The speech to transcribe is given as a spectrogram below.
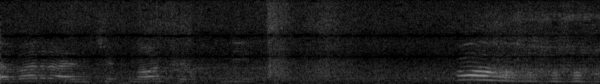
Dabar ant šiknos ir slys. Oh.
